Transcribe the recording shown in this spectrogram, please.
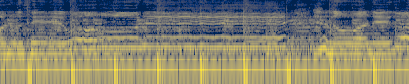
어느 세월에 너와 내가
